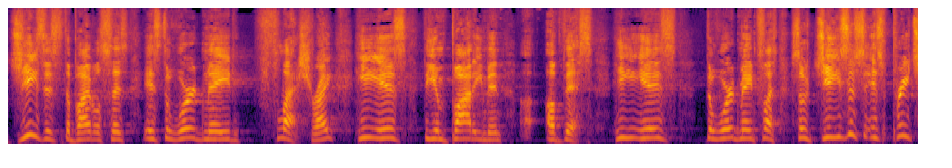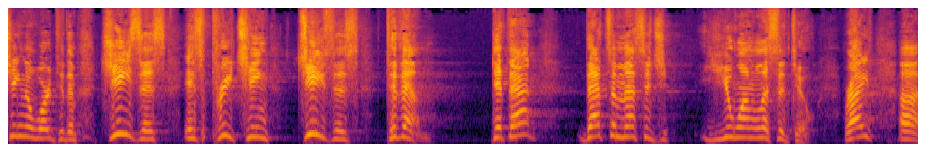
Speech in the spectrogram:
Jesus, the Bible says, is the word made flesh, right? He is the embodiment of this. He is the word made flesh. So Jesus is preaching the word to them. Jesus is preaching Jesus to them. Get that? That's a message you want to listen to, right? Uh,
